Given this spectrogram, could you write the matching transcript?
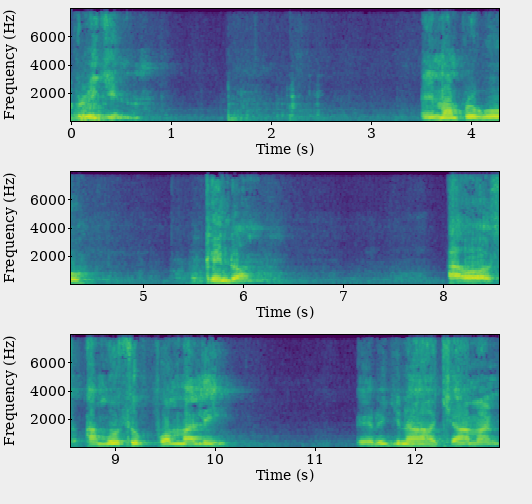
region in Mamprugu Kingdom. I was I'm also formerly a regional chairman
